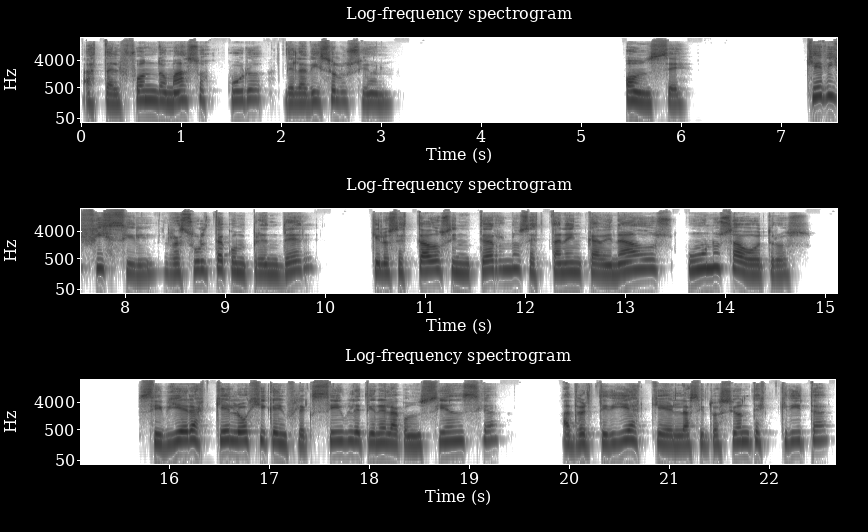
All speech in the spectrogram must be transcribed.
hasta el fondo más oscuro de la disolución. 11. Qué difícil resulta comprender que los estados internos están encadenados unos a otros. Si vieras qué lógica inflexible tiene la conciencia, advertirías que en la situación descrita,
